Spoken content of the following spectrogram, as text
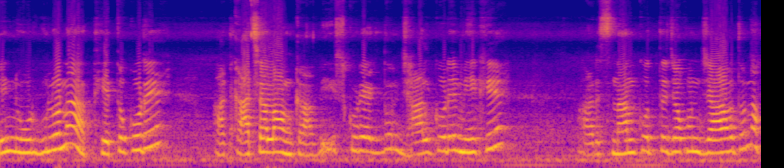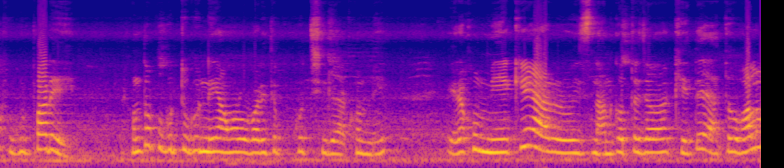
এই নোড়গুলো না থেতো করে আর কাঁচা লঙ্কা বেশ করে একদম ঝাল করে মেখে আর স্নান করতে যখন যাওয়া হতো না পুকুর পাড়ে, এখন তো পুকুর টুকুর নেই, আমার ও বাড়িতে পুকুর ছিল, এখন নেই। এরকম মেখে আর ওই স্নান করতে যাওয়া খেতে এত ভালো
